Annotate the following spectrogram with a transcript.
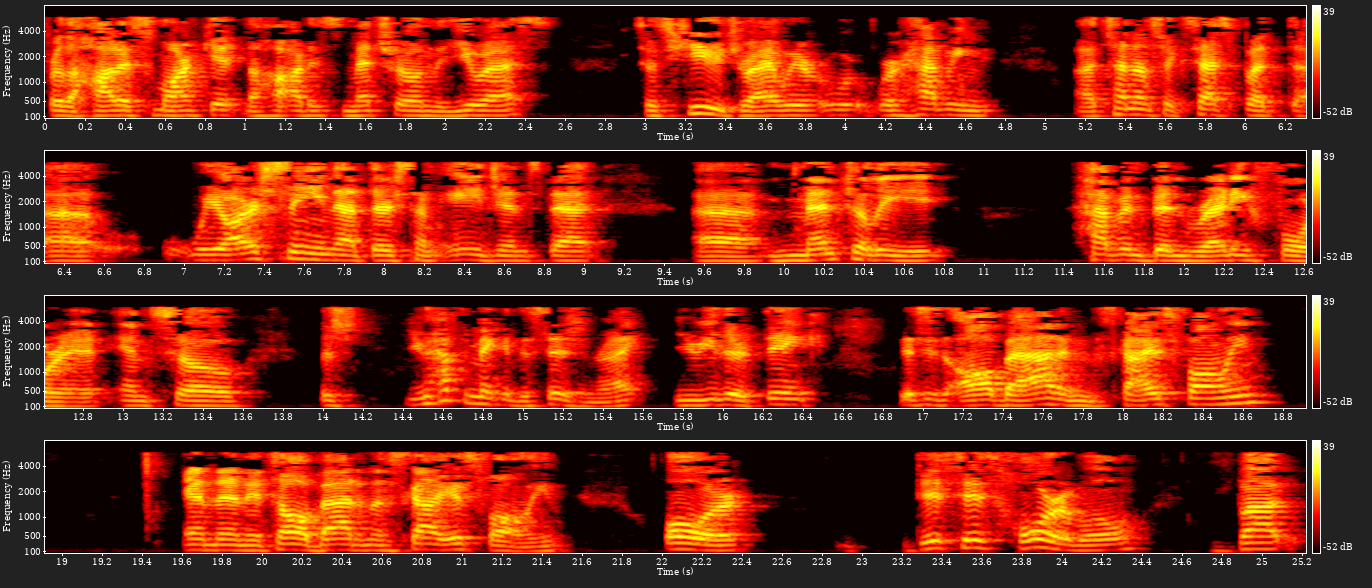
for the hottest market, the hottest metro in the U.S. So it's huge, right? We're, we're having a ton of success, but uh, we are seeing that there's some agents that uh, mentally haven't been ready for it, and so there's you have to make a decision, right? You either think this is all bad and the sky is falling, and then it's all bad and the sky is falling, or this is horrible, but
